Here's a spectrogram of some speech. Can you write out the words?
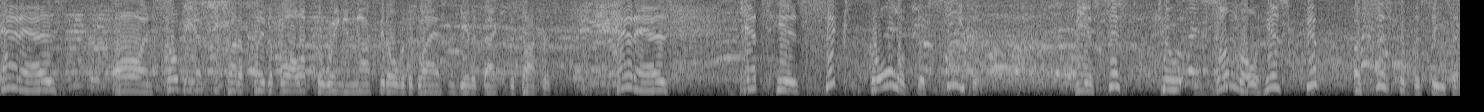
Perez, oh, and Sobieski tried to play the ball up the wing and knocked it over the glass and gave it back to the Sockers. Perez gets his sixth goal of the season. The assist to Zungel, his fifth assist of the season.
